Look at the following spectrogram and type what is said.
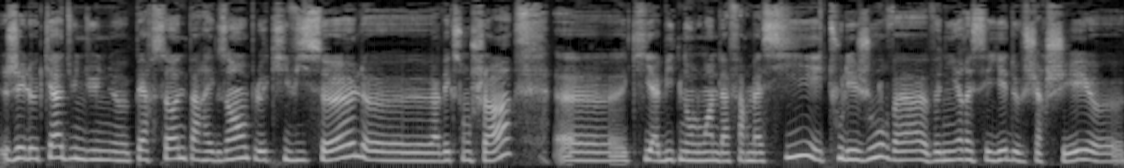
J'ai le cas d'une personne, par exemple, qui vit seule euh, avec son chat, euh, qui habite non loin de la pharmacie et tous les jours va venir essayer de chercher euh,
